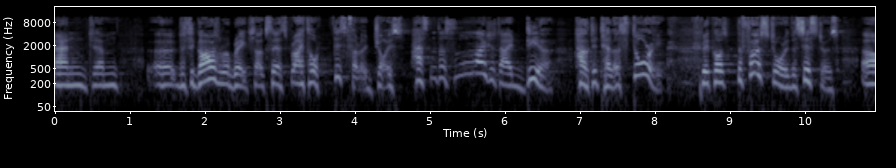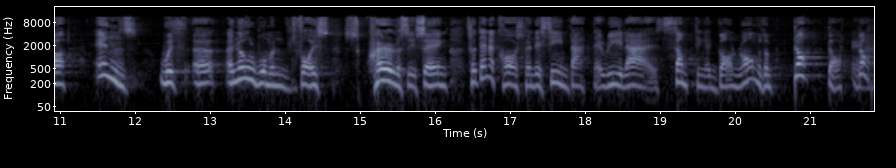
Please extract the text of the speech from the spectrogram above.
And um, uh, the cigars were a great success, but I thought, this fellow Joyce hasn't the slightest idea how to tell a story. Because the first story, The Sisters, uh, ends with uh, an old woman's voice querulously saying, So then, of course, when they seen that, they realized something had gone wrong with them. Dot, dot, yeah. dot.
